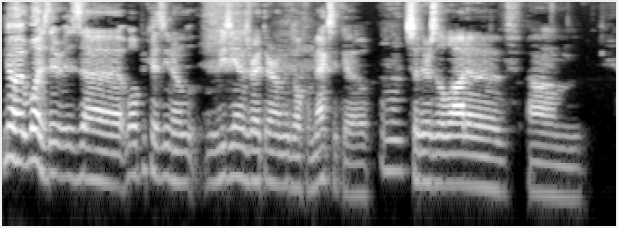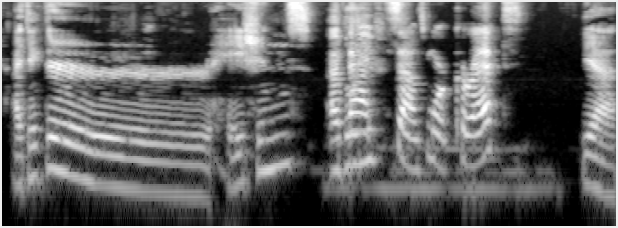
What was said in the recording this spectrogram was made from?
No, it was. There was uh well because you know Louisiana's right there on the Gulf of Mexico. Mhm. So there's a lot of um I think they're Haitians, I believe. That sounds more correct. Yeah.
